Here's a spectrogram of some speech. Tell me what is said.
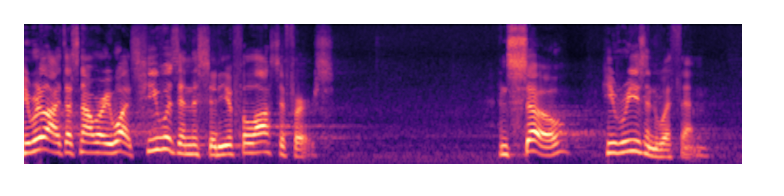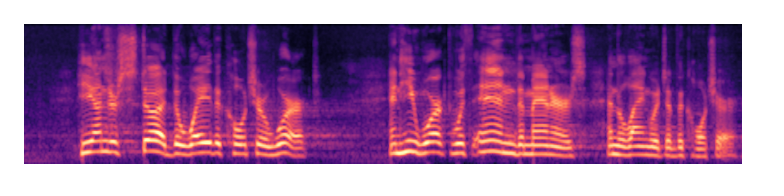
He realized that's not where he was. He was in the city of philosophers. And so he reasoned with them. He understood the way the culture worked, and he worked within the manners and the language of the culture.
